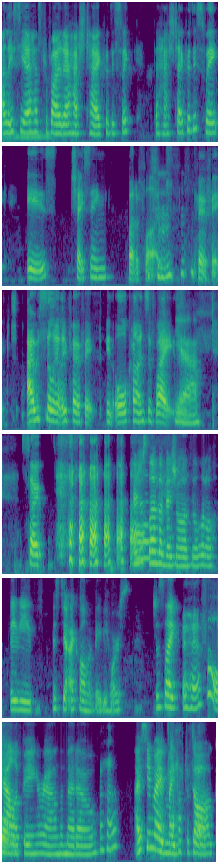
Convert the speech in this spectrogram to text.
Alicia has provided a hashtag for this week. The hashtag for this week is chasing butterflies. Perfect. Absolutely perfect in all kinds of ways. yeah, So I just love the visual of the little baby. I call him a baby horse, just like uh-huh. Galloping around the meadow. Uh-huh. I've seen my my I'll have to dog.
